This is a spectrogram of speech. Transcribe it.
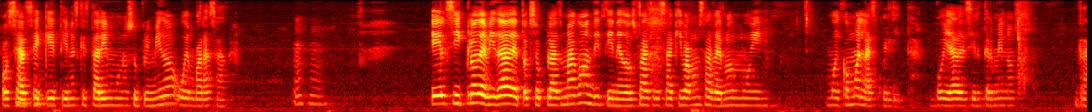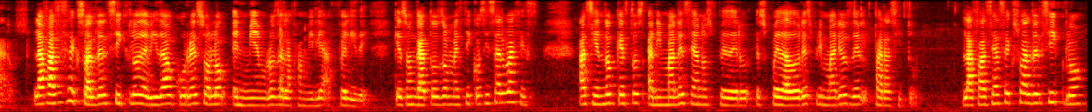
O sea, sé que tienes que estar inmunosuprimido o embarazada. El ciclo de vida de Toxoplasma gondii tiene dos fases. Aquí vamos a vernos muy, muy como en la escuelita. Voy a decir términos raros. La fase sexual del ciclo de vida ocurre solo en miembros de la familia Felidae, que son gatos domésticos y salvajes, haciendo que estos animales sean hospedadores primarios del parásito. La fase asexual del ciclo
